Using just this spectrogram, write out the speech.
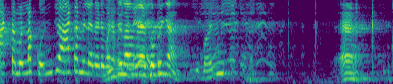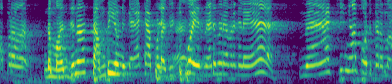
ஆட்டம் எல்லாம் கொஞ்சம் ஆட்டம் இல்ல நடுவர். சொல்றீங்க. அப்புறம் இந்த மஞ்சுனா தம்பி ஒண்ணு கேட்டாப்புல விட்டு போயிரு நடுவர் அவர்களே. மேட்சிங்கா போட்டுக்கிறமா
